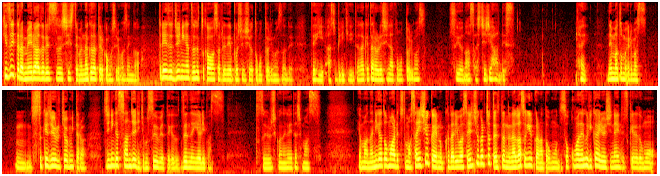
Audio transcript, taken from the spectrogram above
気づいたらメールアドレスシステムなくなってるかもしれませんが、とりあえず12月2日はそれで募集しようと思っておりますので、ぜひ遊びに来ていただけたら嬉しいなと思っております。水曜の朝7時半です。はい。年末もやります。うん、スケジュール帳見たら、12月30日も水曜日やったけど、全然やります。どうぞよろしくお願いいたします。や、まあ何がともあれ、ちょっとまあ最終回の下りは先週からちょっとやってたんで長すぎるかなと思うんで、そこまで振り返りをしないですけれども、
